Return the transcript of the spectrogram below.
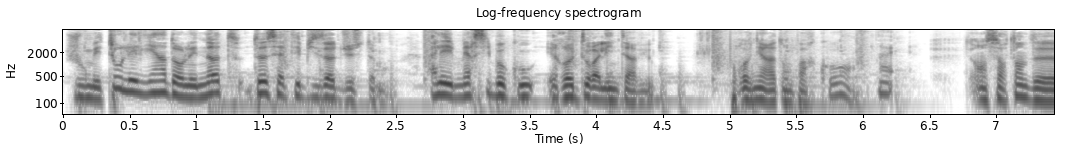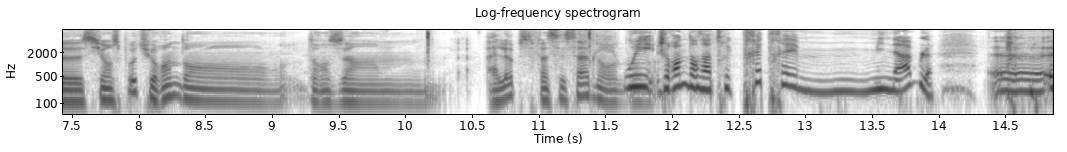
Je vous mets tous les liens dans les notes de cet épisode justement. Allez, merci beaucoup et retour à l'interview. Pour revenir à ton parcours. En sortant de Sciences Po, tu rentres dans, dans un... à l'Obs, enfin c'est ça dans, dans- Oui, je rentre dans un truc très très minable euh,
